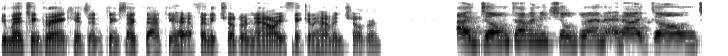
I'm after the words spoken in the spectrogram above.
you mentioned grandkids and things like that. Do you have any children now? Are you thinking of having children? I don't have any children and I don't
